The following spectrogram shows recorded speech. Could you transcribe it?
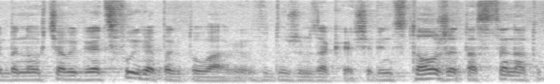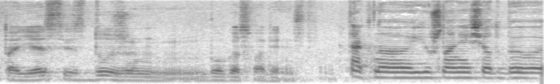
y, będą chciały grać swój repertuar w dużym zakresie. Więc to, że ta scena tutaj jest, jest dużym błogosławieństwem. Tak, no już na niej się odbyły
